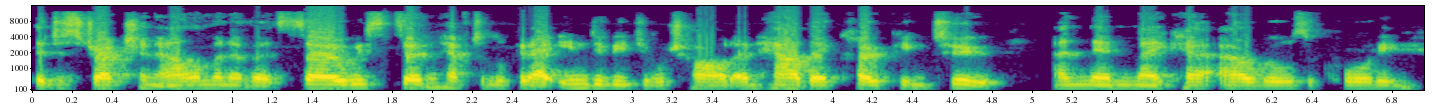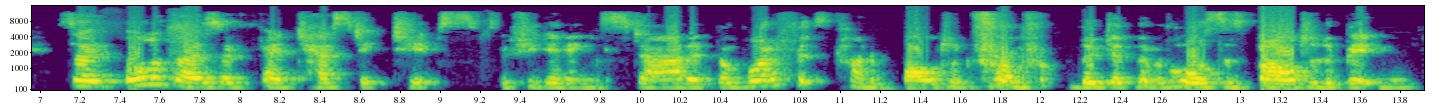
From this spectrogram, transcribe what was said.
the distraction element of it. So we certainly have to look at our individual child and how they're coping too and then make our, our rules according. So all of those are fantastic tips if you're getting started. But what if it's kind of bolted from the the horses bolted a bit and,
